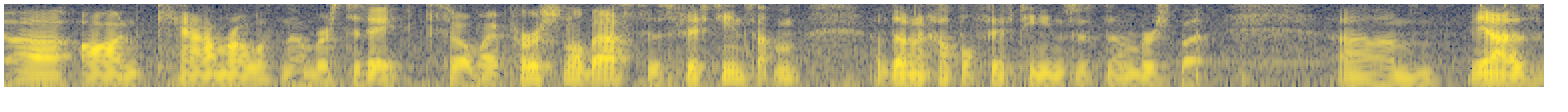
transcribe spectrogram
uh, on camera with numbers to date. So my personal best is 15 something. I've done a couple 15s with numbers, but um, yeah, it's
